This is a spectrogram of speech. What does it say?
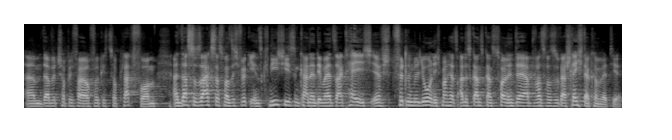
Ähm, da wird Shopify auch wirklich zur Plattform. An das du sagst, dass man sich wirklich ins Knie schießen kann, indem man jetzt sagt, hey, ich äh, Viertelmillion, ich mache jetzt alles ganz, ganz toll, hinterher was, was sogar schlechter konvertiert.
